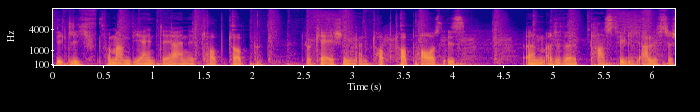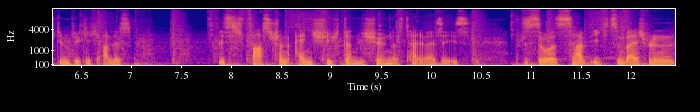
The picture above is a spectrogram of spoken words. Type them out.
wirklich vom Ambiente her eine Top-Top-Location, ein Top-Top-Haus ist. Ähm, also da passt wirklich alles, da stimmt wirklich alles. Ist fast schon einschüchtern, wie schön das teilweise ist. Sowas habe ich zum Beispiel,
